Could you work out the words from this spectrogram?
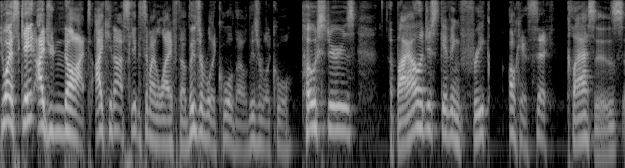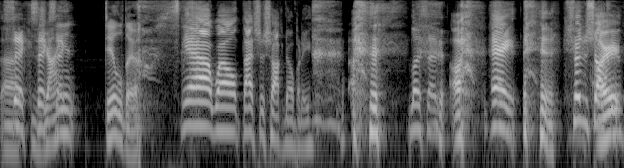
Do I skate? I do not. I cannot skate this in my life though. These are really cool though. These are really cool. posters, a biologist giving free Okay, sick. classes, uh, Sick, sick, sick. giant dildos. Yeah, well, that should shock nobody. Listen, Art- hey, shouldn't shock you.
